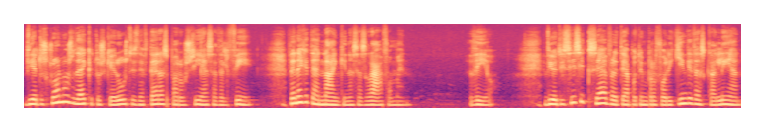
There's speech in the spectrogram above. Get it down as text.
Δια τους χρόνους δε και τους καιρούς της Δευτέρας παρουσίας αδελφοί, δεν έχετε ανάγκη να σας γράφομεν. 2. Διότι εσείς εξεύρετε από την προφορική διδασκαλία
